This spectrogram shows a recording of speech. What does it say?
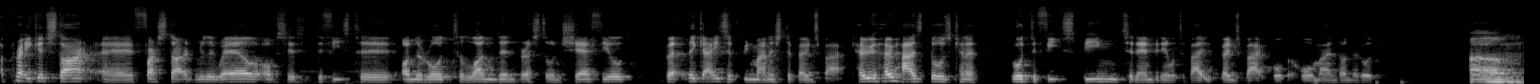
a pretty good start. Uh, first started really well. Obviously, defeats to on the road to London, Bristol, and Sheffield. But the guys have been managed to bounce back. How how has those kind of road defeats been to then being able to bounce back both at home and on the road? Um,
